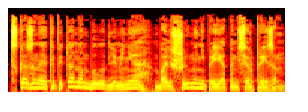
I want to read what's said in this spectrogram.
Сказанное капитаном было для меня большим и неприятным сюрпризом.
